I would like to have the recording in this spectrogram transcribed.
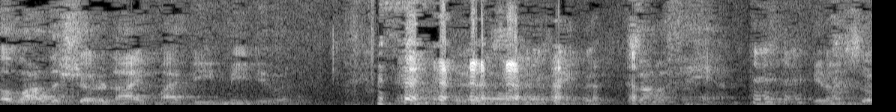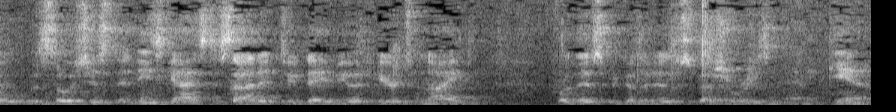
a lot of the show tonight might be me doing because I'm a fan. You know, so so it's just, and these guys decided to debut it here tonight for this because it is a special reason. And again,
